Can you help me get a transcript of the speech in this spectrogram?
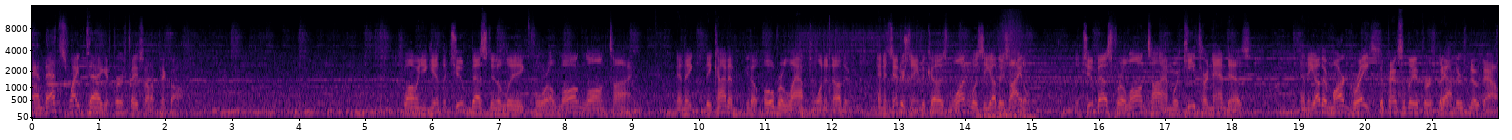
and that swipe tag at first base on a pickoff. Well, when you get the two best in the league for a long, long time, and they, they kind of, you know, overlapped one another. And it's interesting because one was the other's idol. The two best for a long time were Keith Hernandez and the other Mark Grace. Defensively at first base, Yeah. there's no doubt.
